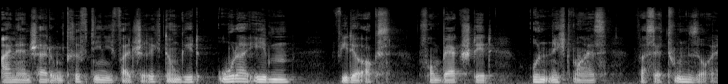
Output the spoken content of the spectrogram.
eine Entscheidung trifft, die in die falsche Richtung geht, oder eben wie der Ochs vom Berg steht und nicht weiß, was er tun soll.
